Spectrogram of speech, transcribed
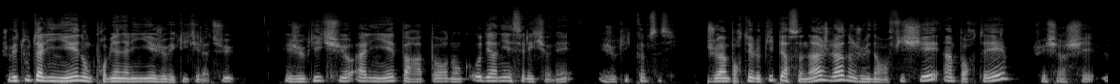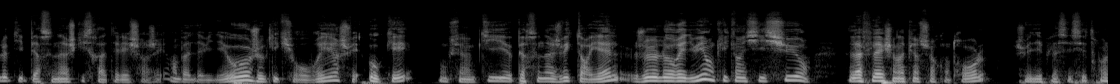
je vais tout aligner, donc pour bien aligner je vais cliquer là-dessus, et je clique sur aligner par rapport donc au dernier sélectionné, et je clique comme ceci. Je vais importer le petit personnage là, donc je vais dans fichier, importer, je vais chercher le petit personnage qui sera téléchargé en bas de la vidéo, je clique sur ouvrir, je fais OK, donc c'est un petit personnage vectoriel, je le réduis en cliquant ici sur la flèche en appuyant sur CTRL, je vais déplacer ces trois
